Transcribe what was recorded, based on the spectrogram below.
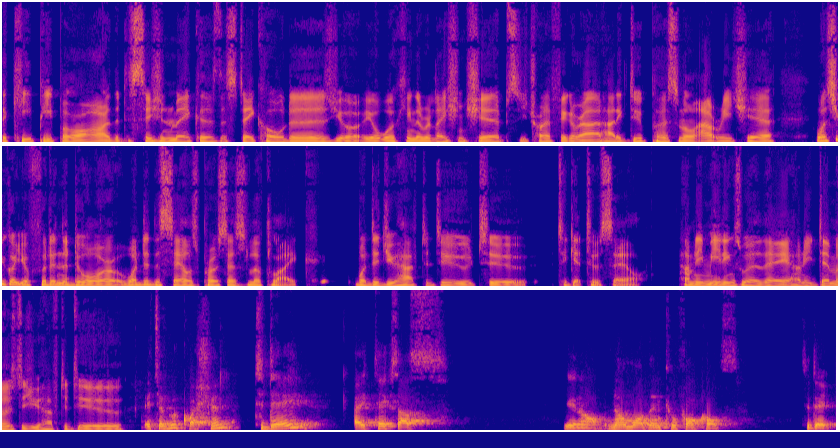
the key people are, the decision makers, the stakeholders. You're you're working the relationships. You're trying to figure out how to do personal outreach here. Once you got your foot in the door, what did the sales process look like? What did you have to do to to get to a sale? How many meetings were they? How many demos did you have to do? It's a good question. Today, it takes us you know, no more than two phone calls today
